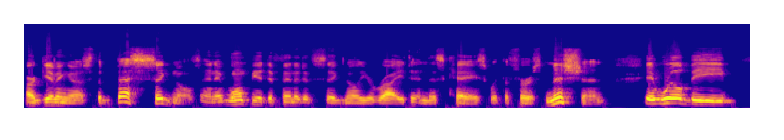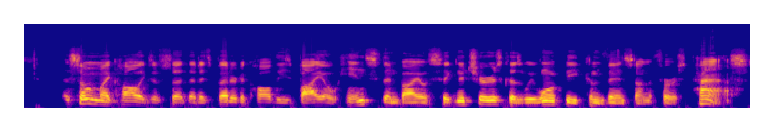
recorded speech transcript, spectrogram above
are giving us the best signals. And it won't be a definitive signal, you're right, in this case with the first mission. It will be some of my colleagues have said that it's better to call these bio hints than bio signatures because we won't be convinced on the first pass.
